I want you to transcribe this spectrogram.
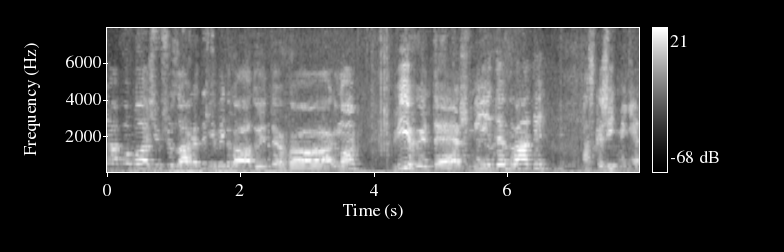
Я побачив, що загадки відгадуєте гарно. Вігри теж вмієте грати. А скажіть мені,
